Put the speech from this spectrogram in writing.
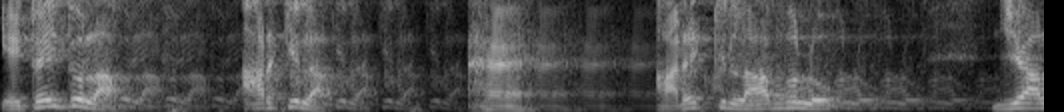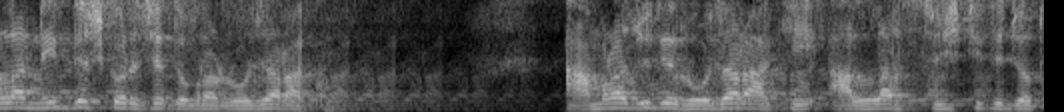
এটাই তো লাভ। আর কি লাভ? হ্যাঁ আরেকটি লাভ হলো যে আল্লাহ নির্দেশ করেছে তোমরা রোজা রাখো। আমরা যদি রোজা রাখি, আল্লাহর সৃষ্টিতে যত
